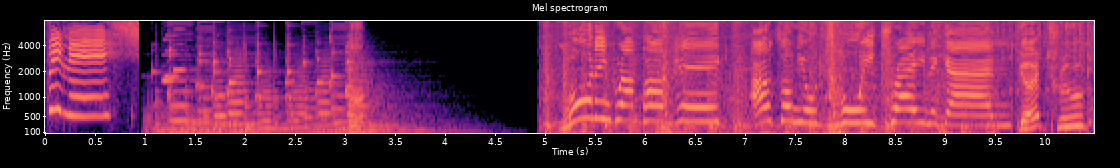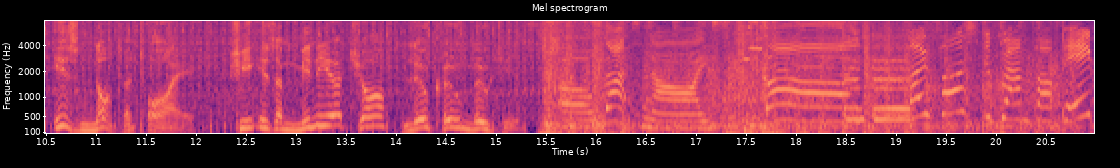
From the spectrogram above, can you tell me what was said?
Finish! Morning, Grandpa Pig! Out on your toy train again. Gertrude is not a toy. She is a miniature locomotive. Oh, that's nice. Bye! Go faster, Grandpa Pig.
